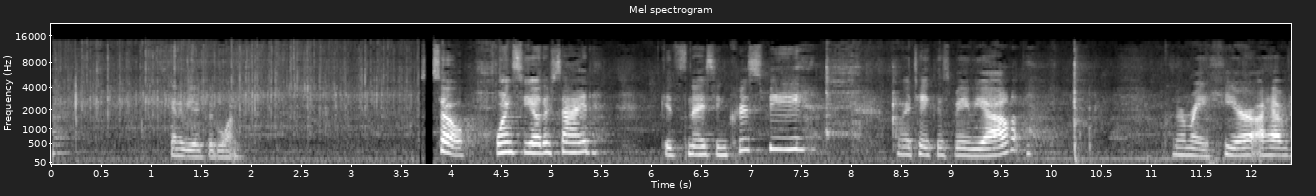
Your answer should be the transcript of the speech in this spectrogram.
It's gonna be a good one. So once the other side gets nice and crispy, I'm gonna take this baby out. Put them right here. I have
